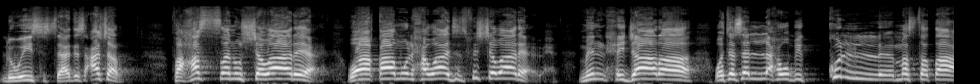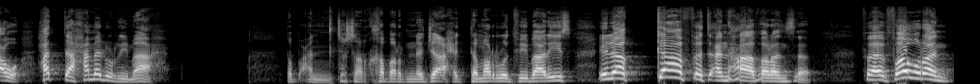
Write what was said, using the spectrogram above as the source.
لويس السادس عشر. فحصنوا الشوارع وأقاموا الحواجز في الشوارع من حجارة وتسلحوا بكل ما استطاعوا حتى حملوا الرماح. طبعا انتشر خبر نجاح التمرد في باريس إلى كافة أنحاء فرنسا. ففورا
